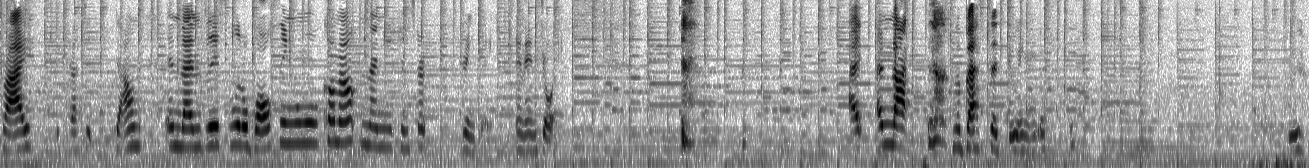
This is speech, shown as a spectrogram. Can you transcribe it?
try to press it down, and then this little ball thing will come out, and then you can start drinking and enjoy. I I'm not the best at doing this.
